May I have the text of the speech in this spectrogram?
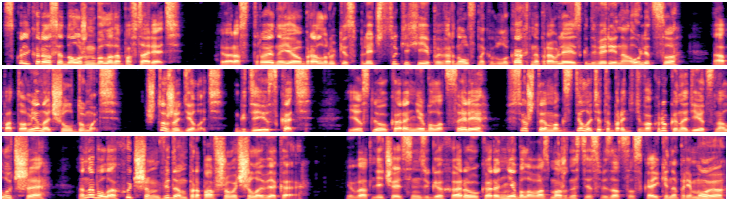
Сколько раз я должен был это повторять? Расстроенный я убрал руки с плеч Цукихи и повернулся на каблуках, направляясь к двери на улицу, а потом я начал думать. Что же делать? Где искать? Если у Кара не было цели, все, что я мог сделать, это бродить вокруг и надеяться на лучшее, она была худшим видом пропавшего человека. В отличие от Синдзюгахары, у Кара не было возможности связаться с Кайки напрямую,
